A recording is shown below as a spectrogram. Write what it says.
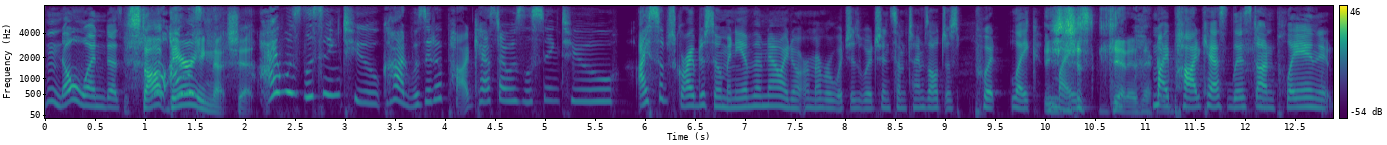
no one does. stop I was- burying that shit I was listening to God, was it a podcast I was listening to? I subscribe to so many of them now. I don't remember which is which, and sometimes I'll just put like you my just get in there my podcast list on play and it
